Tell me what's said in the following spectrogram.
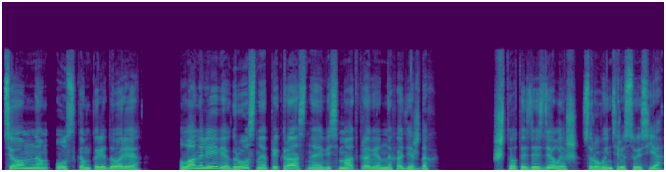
В темном узком коридоре Лана Леви, грустная, прекрасная, весьма откровенных одеждах. «Что ты здесь делаешь?» — сурово интересуюсь я.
